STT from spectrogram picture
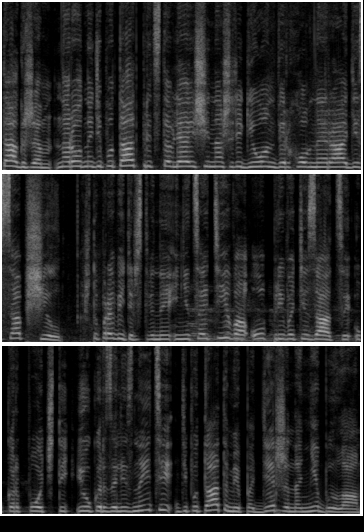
Также народный депутат, представляющий наш регион в Верховной Раде, сообщил, что правительственная инициатива о приватизации Укрпочты и Укрзалезницы депутатами поддержана не была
